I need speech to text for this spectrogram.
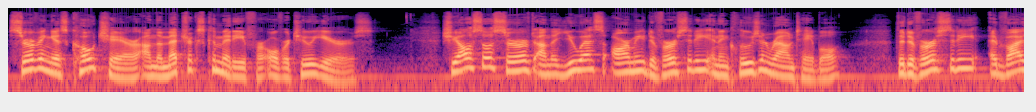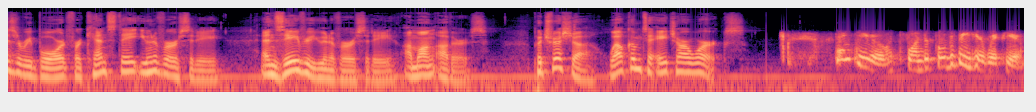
serving as co chair on the Metrics Committee for over two years. She also served on the U.S. Army Diversity and Inclusion Roundtable, the Diversity Advisory Board for Kent State University, and Xavier University, among others. Patricia, welcome to HR Works. Thank you. It's wonderful to be here with you.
